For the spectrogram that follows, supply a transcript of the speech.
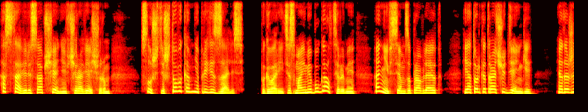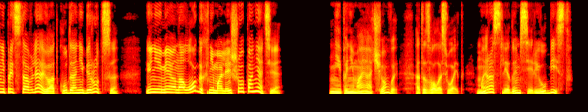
оставили сообщение вчера вечером? Слушайте, что вы ко мне привязались? Поговорите с моими бухгалтерами. Они всем заправляют. Я только трачу деньги. Я даже не представляю, откуда они берутся. И не имею о налогах ни малейшего понятия». «Не понимаю, о чем вы?» — отозвалась Уайт. «Мы расследуем серию убийств».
